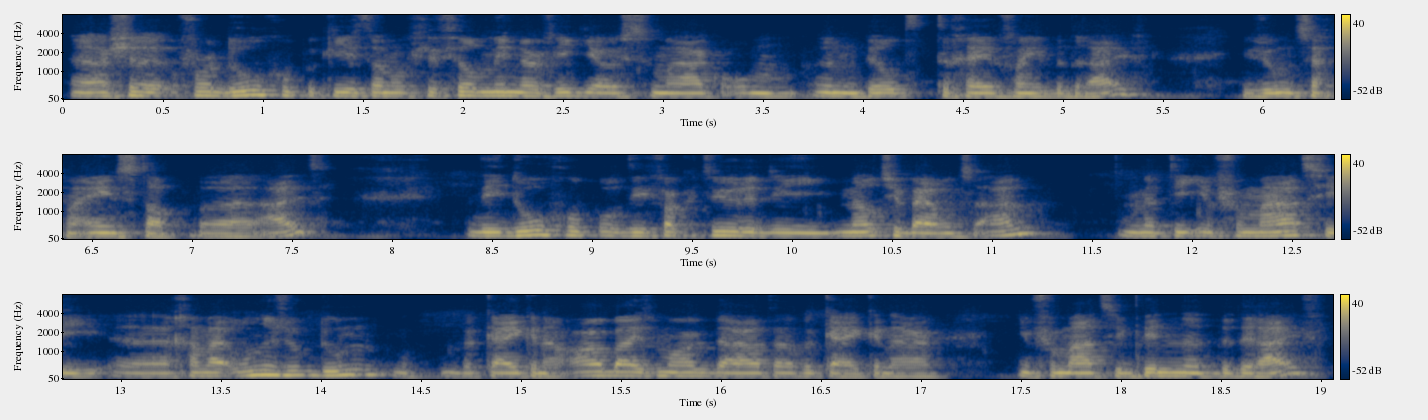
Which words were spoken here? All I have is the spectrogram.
als je voor doelgroepen kiest, dan hoef je veel minder video's te maken om een beeld te geven van je bedrijf. Je zoomt zeg maar één stap uit die doelgroep of die vacature die meld je bij ons aan. Met die informatie uh, gaan wij onderzoek doen. We kijken naar arbeidsmarktdata, we kijken naar informatie binnen het bedrijf.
